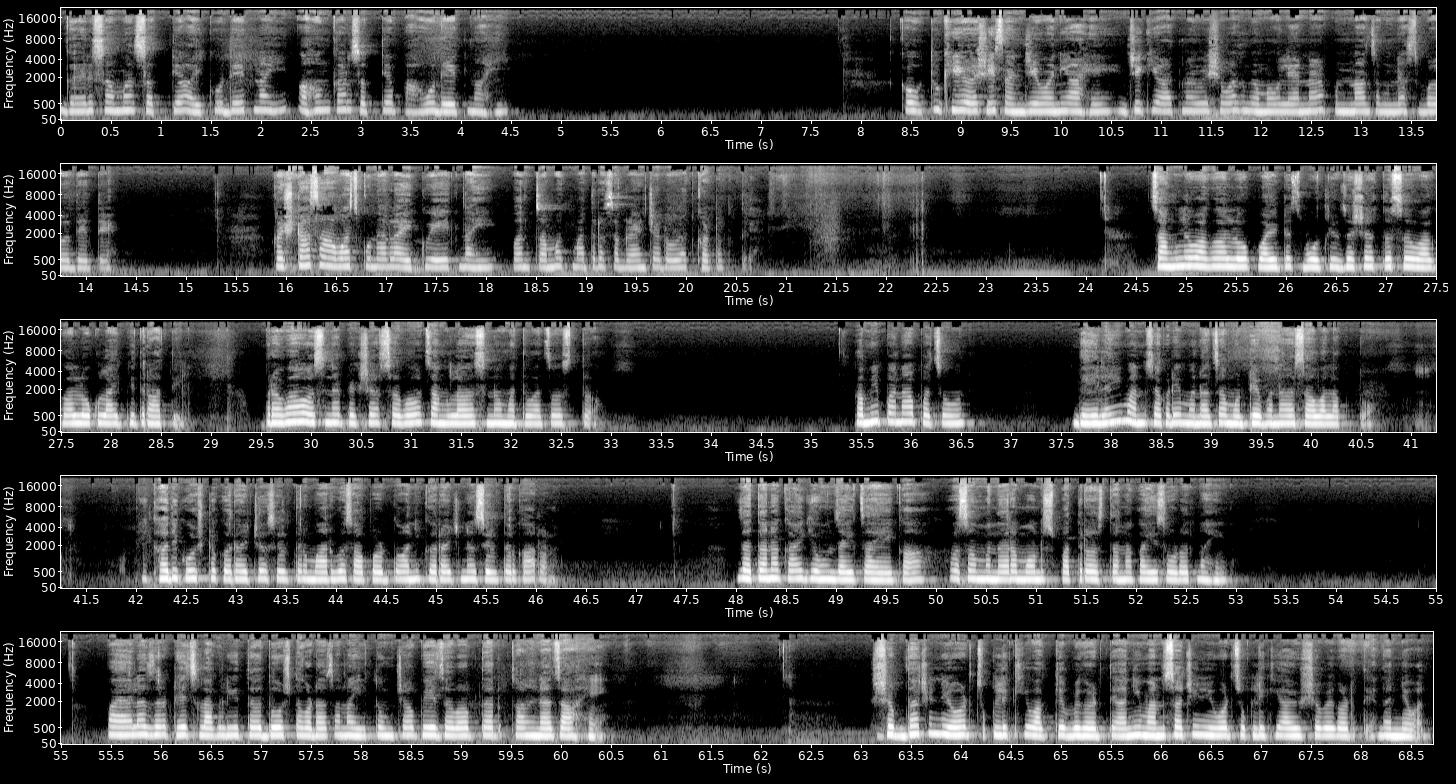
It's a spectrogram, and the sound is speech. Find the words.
गैरसमज सत्य ऐकू देत नाही अहंकार सत्य पाहू देत नाही. कौतुक ही अशी संजीवनी आहे जी की आत्मविश्वास गमावल्यांना पुन्हा जगण्यास बळ देते. कष्टाचा आवाज कुणाला ऐकू येत नाही पण चमक मात्र सगळ्यांच्या डोळ्यात खटकते. चांगलं वागा लोक वाईटच बोलतील जशा तसं वागा लोक लायकीत राहतील. प्रभाव असण्यापेक्षा स्वभाव चांगला असणं महत्त्वाचं असतं. कमीपणा पचवून घ्यायलाही माणसाकडे मनाचा मोठेपणा असावा लागतो. एखादी गोष्ट करायची असेल तर मार्ग सापडतो आणि करायची नसेल तर कारण. जाताना काय घेऊन जायचं आहे का? असं म्हणणारा माणूस पात्र असताना काही सोडत नाही. पायाला जर ठेच लागली तर दोष दगडाचा नाही तुमच्या बेजबाबदार चालण्याचा आहे. शब्दाची निवड चुकली की वाक्य बिघडते आणि माणसाची निवड चुकली की आयुष्य बिघडते. धन्यवाद.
